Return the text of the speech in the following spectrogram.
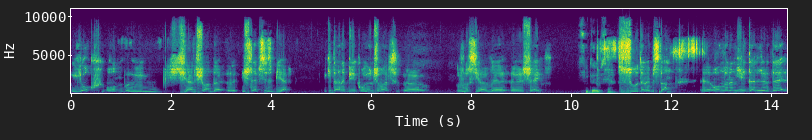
yok o, e, yani şu anda e, işlevsiz bir yer iki tane büyük oyuncu var e, Rusya ve şey Suudi Arabistan. Suudi Arabistan onların liderleri de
